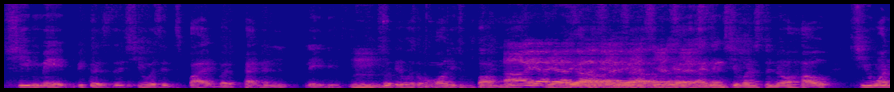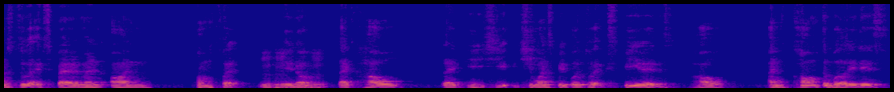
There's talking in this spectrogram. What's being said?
she made because the, she was inspired by pregnant ladies. Mm. So there was all these bums. Ah, yeah, yeah, Yeah, yeah, yeah, yeah, yeah, yes, yeah, yes, yeah. yes. And then she wants to know how she wants to experiment on comfort. Mhm, You know, mhm. like how, like he- she she wants people to experience how uncomfortable it is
